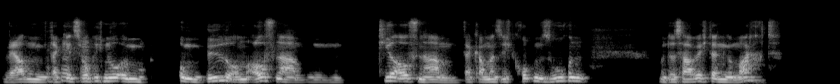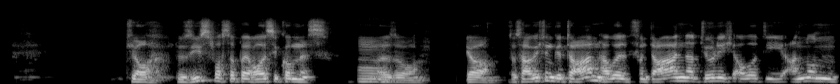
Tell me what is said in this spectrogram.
werden, da geht es wirklich nur um, um Bilder, um Aufnahmen, um Tieraufnahmen. Da kann man sich Gruppen suchen. Und das habe ich dann gemacht. Tja, du siehst, was dabei rausgekommen ist. Mhm. Also ja, das habe ich dann getan, habe von da an natürlich aber die anderen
